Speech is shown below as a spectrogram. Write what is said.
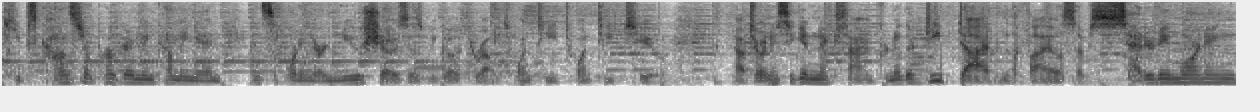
keeps constant programming coming in and supporting our new shows as we go throughout 2022. Now, join us again next time for another deep dive into the files of Saturday Morning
